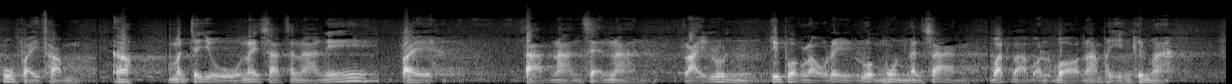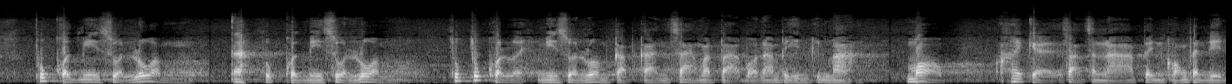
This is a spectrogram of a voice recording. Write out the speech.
ผู้ใฝ่ธรรมเนาะมันจะอยู่ในศาสนานี้ไปตราบนานแสนนานหลายรุ่นที่พวกเราได้ร่วมหุ้นกันสร้าง วัดป่าบ่อบ่อน้ำพระอินทร์ขึ้นมา ทุกคนมีส่วนร่วมนะทุกคนมีส่วนร่วม ทุกๆคนเลยมีส่วนร่วมกับการสร้างวัดป่าบ่อน้ำพระอินทร์ขึ้นมา มอบให้แก่ศาสนาเป็นของแผ่นดิน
